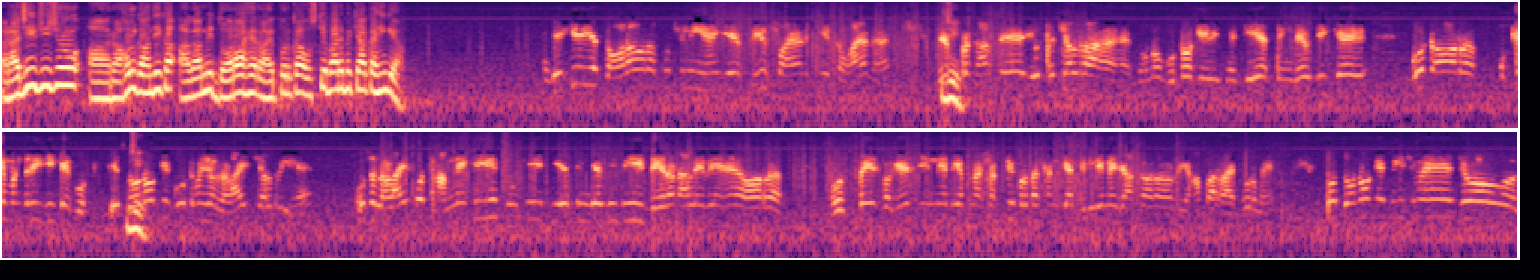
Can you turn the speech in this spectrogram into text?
राजीव जी जो राहुल गांधी का आगामी दौरा है रायपुर का उसके बारे में क्या कहेंगे आप? देखिए ये दौरा और कुछ नहीं है ये सीज फायर की कवायद है। जिस प्रकार से युद्ध चल रहा है दोनों गुटों के बीच में टी एस सिंहदेव जी के गुट और मुख्यमंत्री जी के गुट। ये दोनों के गुट में जो लड़ाई चल रही है उस लड़ाई को थामने के लिए क्योंकि टी एस सिंहदेव जी भी डेरा डाले हुए हैं और भूपेश बघेल जी ने भी अपना शक्ति प्रदर्शन किया दिल्ली में जाकर और यहाँ पर रायपुर में। तो दोनों के बीच में जो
